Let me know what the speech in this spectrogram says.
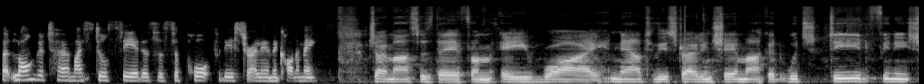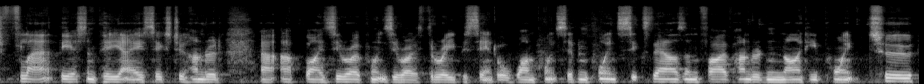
But longer term, I still see it as a support for the Australian economy. Jo Masters there from EY. Now to the Australian share market, which did finish flat. The S&P ASX 200 uh, up by 0.03% or 1.7 points, 6,590.2.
